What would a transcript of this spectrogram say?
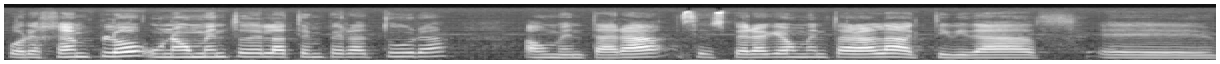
Por ejemplo, un aumento de la temperatura aumentará, se espera que aumentará la actividad eh,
